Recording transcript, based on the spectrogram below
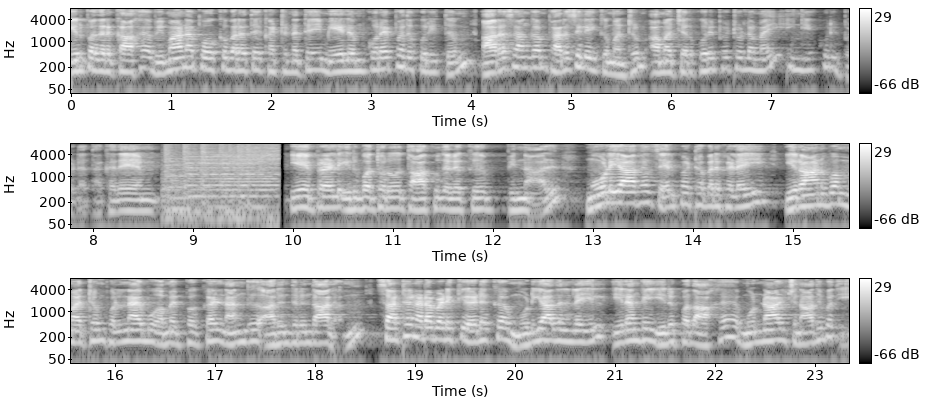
ஈர்ப்பதற்காக விமான போக்குவரத்து கட்டணத்தை மேலும் குறைப்பது குறித்தும் அரசாங்கம் பரிசீலிக்கும் என்றும் அமைச்சர் குறிப்பிட்டுள்ளமை இங்கே குறிப்பிடத்தக்கது. ஏப்ரல் இருபத்தொரு தாக்குதலுக்கு பின்னால் மூளையாக செயல்பட்டவர்களை இராணுவம் மற்றும் புலனாய்வு அமைப்புகள் நன்கு அறிந்திருந்தாலும் சட்ட நடவடிக்கை எடுக்க முடியாத நிலையில் இலங்கை இருப்பதாக முன்னாள் ஜனாதிபதி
